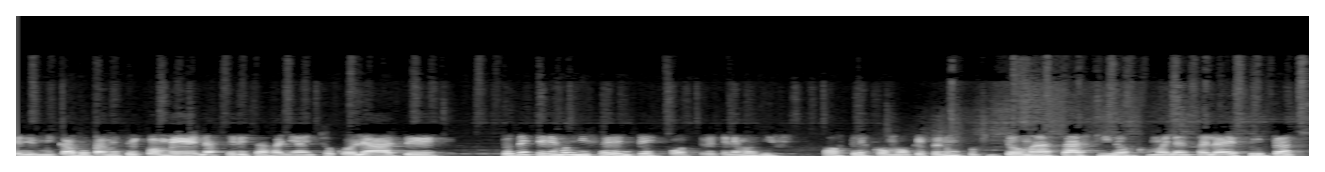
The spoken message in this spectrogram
en mi caso también se come las cerezas bañadas en chocolate. Entonces tenemos diferentes postres, tenemos postres como que son un poquito más ácidos, como la ensalada de frutas,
